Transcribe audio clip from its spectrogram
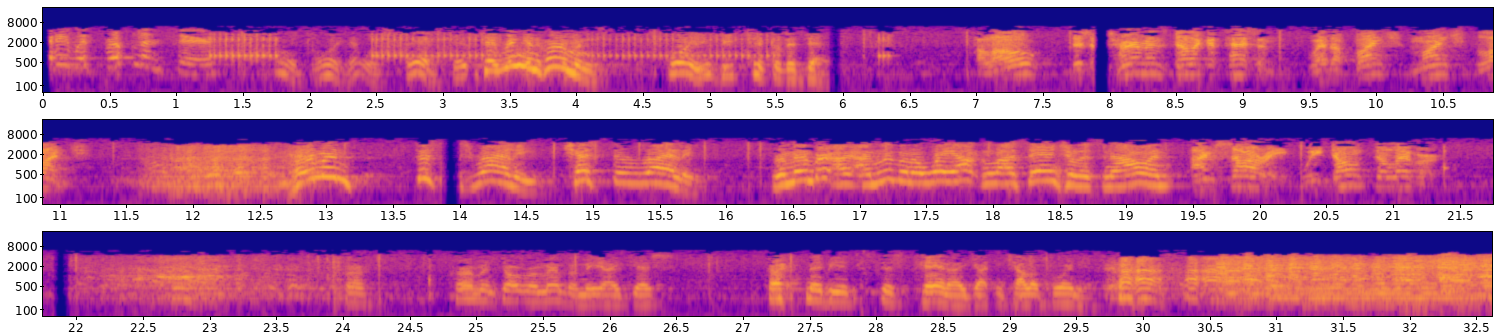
Ready with Brooklyn, sir. Oh, boy, that was fast. They- They're ringing Herman's. Boy, you'd be tickled to death. Hello? This is Herman's Delicatessen, where the bunch munch lunch. Herman? This is Riley, Chester Riley. Remember, I, I'm living away out in Los Angeles now, and I'm sorry, we don't deliver. uh, Herman don't remember me, I guess. Maybe it's this tan I got in California.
